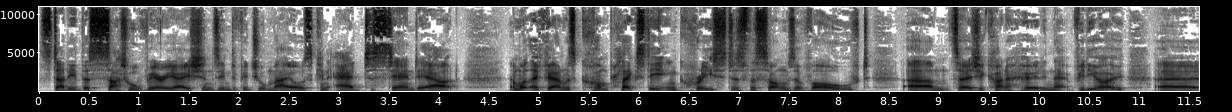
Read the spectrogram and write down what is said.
studied the subtle variations individual males can add to stand out. And what they found was complexity increased as the songs evolved. Um, so, as you kind of heard in that video, uh,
